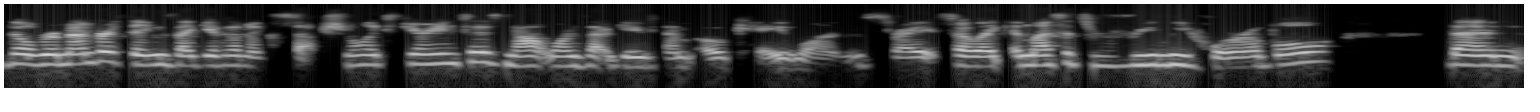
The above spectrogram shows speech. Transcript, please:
they'll remember things that give them exceptional experiences not ones that gave them okay ones right? So like unless it's really horrible then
